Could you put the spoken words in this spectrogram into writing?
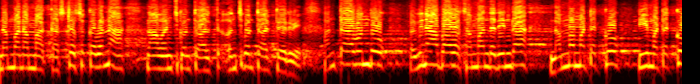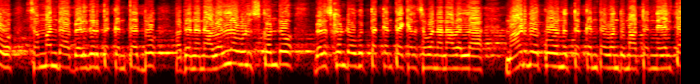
ನಮ್ಮ ನಮ್ಮ ಕಷ್ಟ ಸುಖವನ್ನು ನಾವು ಹಂಚ್ಕೊಂತ ಹಂಚ್ಕೊಂತ ಇರ್ತಾ ಇದ್ವಿ. ಅಂತ ಒಂದು ಅವಿನಾಭಾವ ಸಂಬಂಧದಿಂದ ನಮ್ಮ ಮಠಕ್ಕೂ ಈ ಮಠಕ್ಕೂ ಸಂಬಂಧ ಬೆಳೆದಿರ್ತಕ್ಕಂಥದ್ದು. ಅದನ್ನು ನಾವೆಲ್ಲ ಉಳಿಸ್ಕೊಂಡು ಬೆಳೆಸ್ಕೊಂಡು ಹೋಗತಕ್ಕಂಥ ಕೆಲಸವನ್ನು ನಾವೆಲ್ಲ ಮಾಡಬೇಕು ಅನ್ನತಕ್ಕಂಥ ಒಂದು ಮಾತನ್ನು ಹೇಳ್ತಾ,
